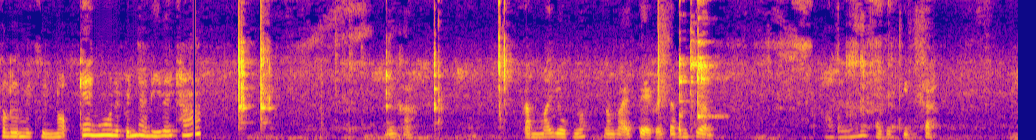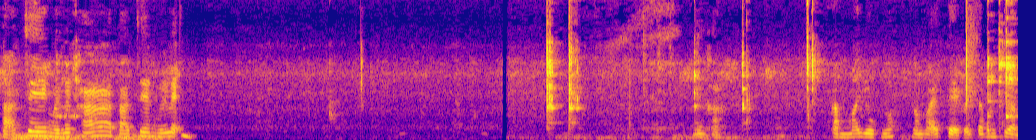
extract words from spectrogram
ก็ลืมไม่ขึ้นเนาะแก้ง่วงเนี่ยเป็นอย่างดีเลยค่ะนี่ค่ะตำมะยมเนาะน้ำลายแตกเลยจ้ะเพื่อนๆเอาเลยใครจะกินค่ะ ตาแจ้งเลยเลยค่ะ ตาแจ้งเลยแหละนี่ค่ะ ตำมะยมเนาะน้ำลายแตกเลยจ้ะเพื่อน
